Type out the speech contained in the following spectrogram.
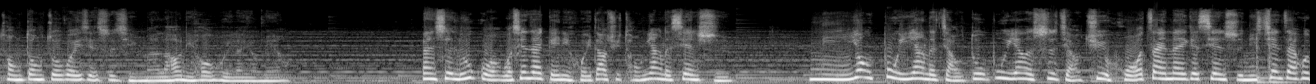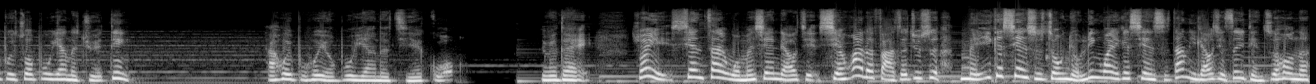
冲动做过一些事情吗？然后你后悔了有没有？但是如果我现在给你回到去同样的现实，你用不一样的角度、不一样的视角去活在那个现实，你现在会不会做不一样的决定？还会不会有不一样的结果？对不对？所以现在我们先了解显化的法则，就是每一个现实中有另外一个现实。当你了解这一点之后呢，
